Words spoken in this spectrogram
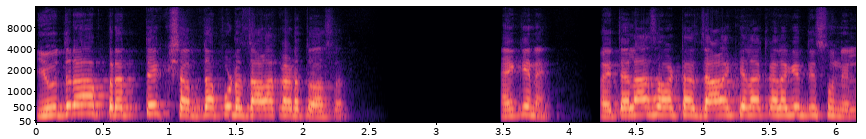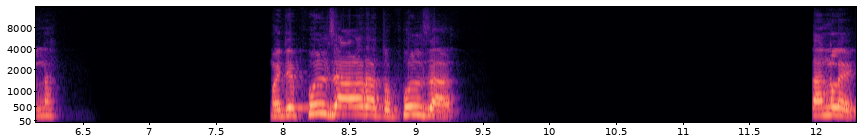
युद्रा प्रत्येक शब्दापुढे जाळा काढतो असं. आहे की नाही? त्याला असं वाटतं जाळ केला का लगेच दिसून येईल ना? म्हणजे फुल जाळ राहतो फुल जाळ. चांगलंय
